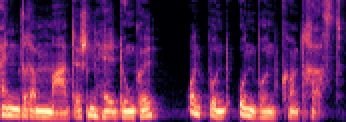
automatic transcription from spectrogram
einen dramatischen Helldunkel- und Bunt-Unbunt-Kontrast.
